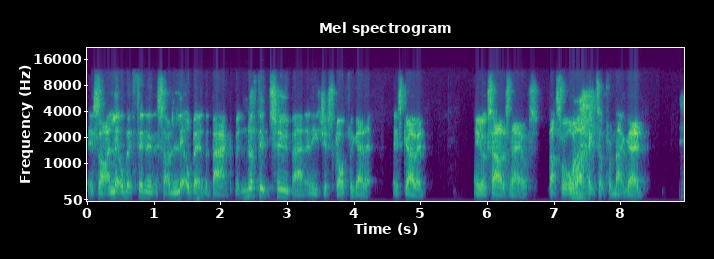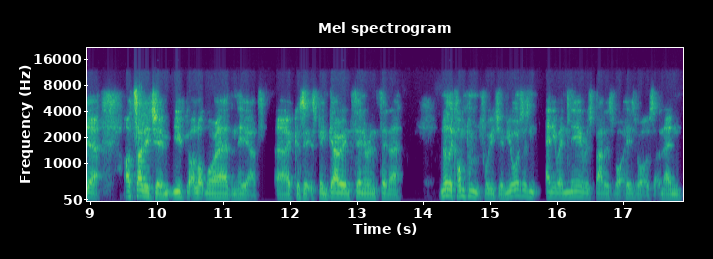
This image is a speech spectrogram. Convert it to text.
it's like a little bit thin. It's like a little bit at the back, but nothing too bad. And he's just gone. Forget it. It's going. He looks hard as nails. That's what all I picked up from that game. Yeah, I'll tell you, Jim, you've got a lot more hair than he had because uh, it's been going thinner and thinner. Another compliment for you, Jim. Yours isn't anywhere near as bad as what his was. And then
